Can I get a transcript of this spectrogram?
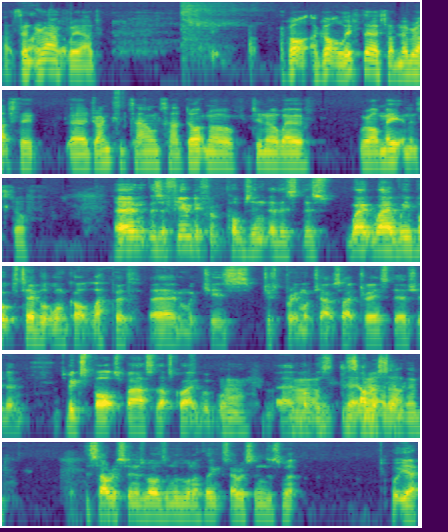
That centre half we had. I got. I got a lift there, so I've never actually uh, drank in town. So I don't know. Do you know where we're all meeting and stuff? Um, there's a few different pubs in there. There's there's where, where we booked a table at one called Leopard, um, which is just pretty much outside train station, and it's a big sports bar, so that's quite a good one. Oh, um, right, but there's the take note that Saracen, the Saracen as well is another one, I think. Saracens or something. But yeah,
